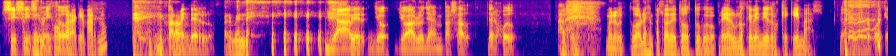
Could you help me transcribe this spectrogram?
Sí, sí, se me hizo. ¿Para quemarlo? Para venderlo. Para vender. Ya, a ver, yo, yo hablo ya en pasado del juego. Bueno, tú hablas en pasado de todos tus juegos, pero hay algunos que vendes y otros que quemas. No, no, no, porque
